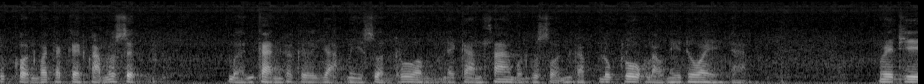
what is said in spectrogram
ทุกคนก็จะเกิดความรู้สึก เหมือนกันก็คืออยากมีส่วนร่วมในการสร้างบุญกุศลกับลูกๆเหล่านี้ด้วยนะครับเวที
